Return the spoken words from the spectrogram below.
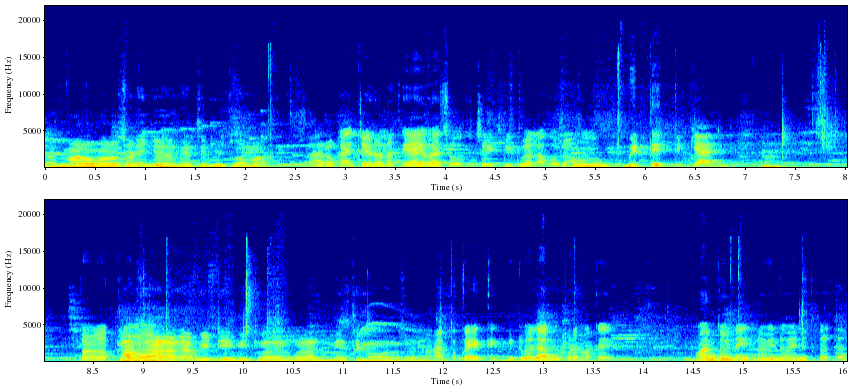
આજ મારો વારો ચડી ગયો છે મેથી બીટવામાં? મારો કાંઈ ચેડો નથી આવ્યા છો જરીક બીટવા લાગો છો હું બીટતી જ હતી ક્યારે હમ. પણ કાંઈ ના બીટી બીટવા આજ મેથીમાં વારો ચડી હા તો કંઈક કંઈક બીટવા લાગવું પડે એમાં કંઈ વાંધો નહીં નવી નવી નથી કરતા.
